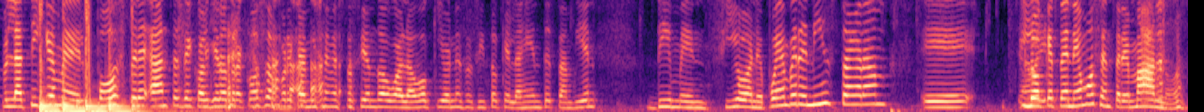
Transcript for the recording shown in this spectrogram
platíqueme del postre antes de cualquier otra cosa, porque a mí se me está haciendo agua a la boca y yo necesito que la gente también dimensione. Pueden ver en Instagram eh, Ya, lo que tenemos entre manos.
